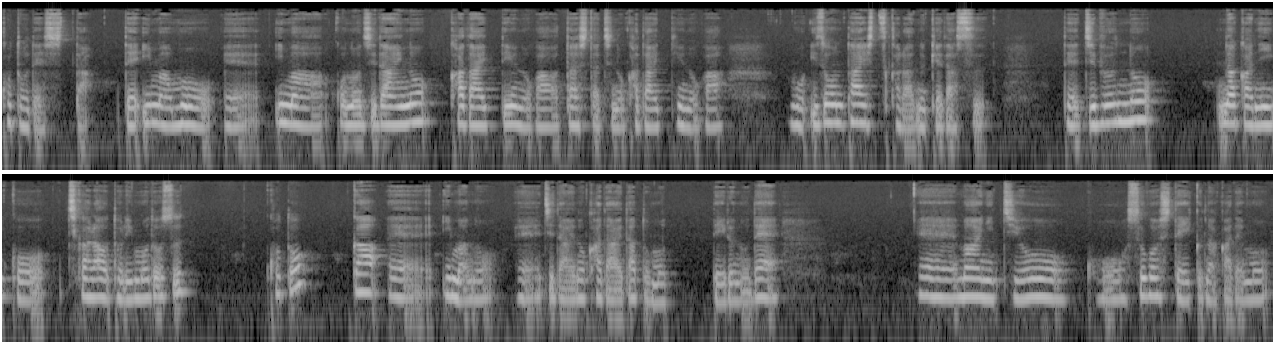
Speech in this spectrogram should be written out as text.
ことでした。で今もう、えー、今この時代の課題っていうのが私たちの課題っていうのがもう依存体質から抜け出すで自分の中にこう力を取り戻すっことが、えー、今の、えー、時代の課題だと思っているので、えー、毎日をこう過ごしていく中でも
